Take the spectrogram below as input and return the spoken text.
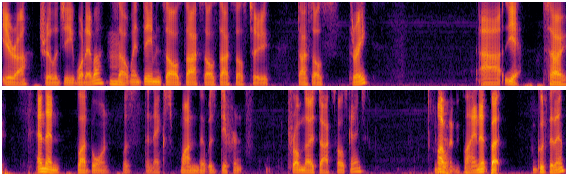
era trilogy, whatever. Mm. So it went Demon Souls, Dark Souls, Dark Souls 2, Dark Souls 3. Uh, yeah. So, and then Bloodborne was the next one that was different from those Dark Souls games. I won't be playing it, but good for them.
